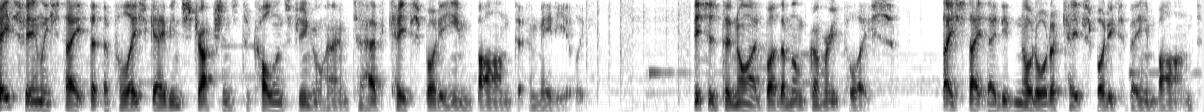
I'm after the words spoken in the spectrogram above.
Keith's family state that the police gave instructions to Collins Funeral Home to have Keith's body embalmed immediately. This is denied by the Montgomery police. They state they did not order Keith's body to be embalmed,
